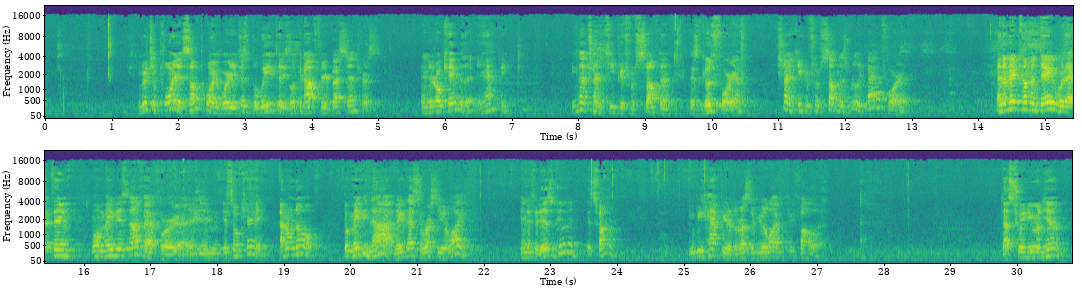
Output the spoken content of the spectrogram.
You reach a point at some point where you just believe that he's looking out for your best interest. And you're okay with it. You're happy. He's not trying to keep you from something that's good for you. He's trying to keep you from something that's really bad for you. And there may come a day where that thing, well, maybe it's not bad for you and, and it's okay. I don't know. But maybe not. Maybe that's the rest of your life. And if it is good, it's fine. You'll be happier the rest of your life if you follow it. That's between you and Him.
